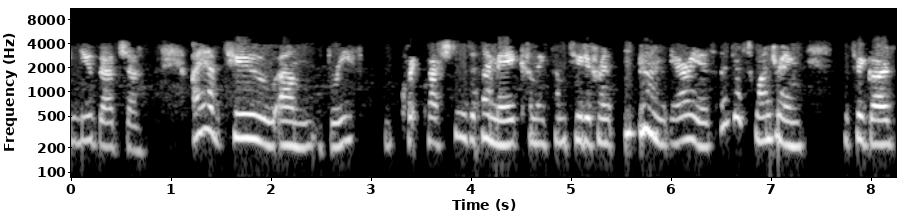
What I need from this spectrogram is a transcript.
You betcha. I have two um, brief, quick questions, if I may, coming from two different areas. I'm just wondering, with regards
